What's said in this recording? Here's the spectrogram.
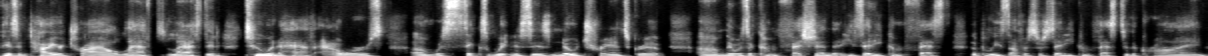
his entire trial last, lasted two and a half hours um, with six witnesses, no transcript. Um, there was a confession that he said he confessed, the police officer said he confessed to the crime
